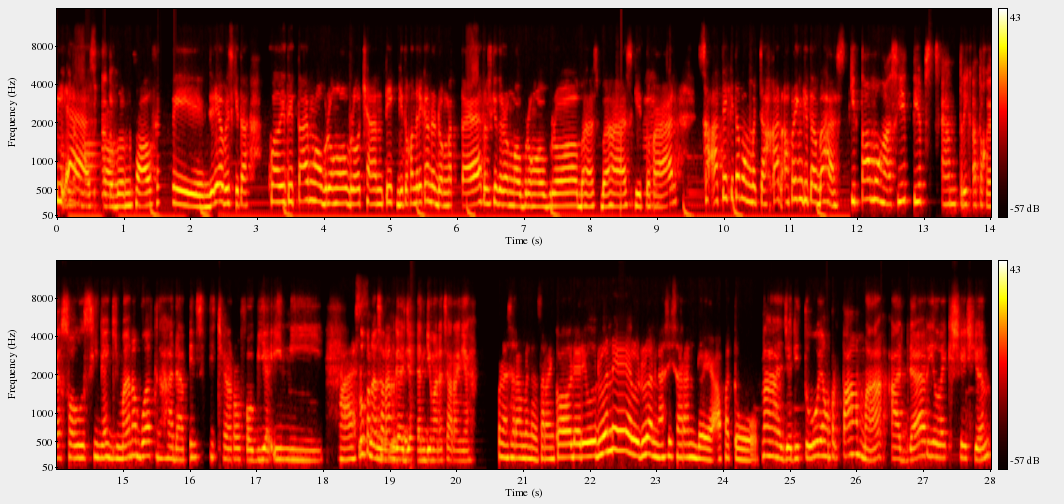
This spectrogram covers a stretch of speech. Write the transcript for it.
PS problem solving. Jadi abis kita quality time ngobrol-ngobrol cantik gitu kan tadi kan udah ngeteh, terus kita udah ngobrol-ngobrol, bahas-bahas gitu mm. kan. Saatnya kita memecahkan apa yang kita bahas. Kita mau ngasih tips and trick atau kayak solusinya gimana buat ngehadapin si cerofobia ini. Pasti. Lu penasaran gak Jan gimana caranya? Penasaran penasaran. Kalau dari lu duluan deh, lu duluan ngasih saran dulu ya. Apa tuh? Nah, jadi tuh yang pertama ada relaxation,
